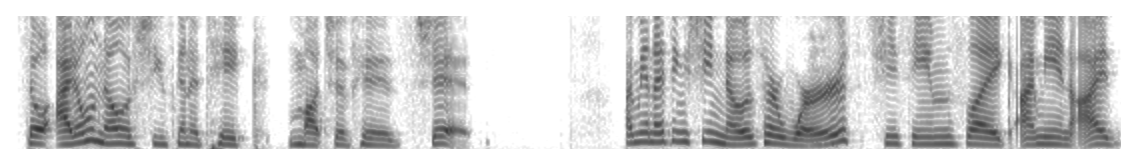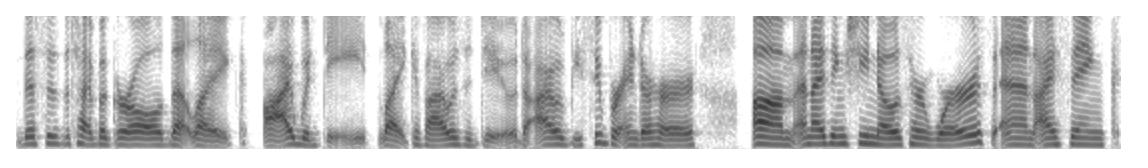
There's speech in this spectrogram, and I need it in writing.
so i don't know if she's gonna take much of his shit I mean, I think she knows her worth. She seems like I mean, I this is the type of girl that like I would date. Like if I was a dude, I would be super into her. Um and I think she knows her worth and I think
